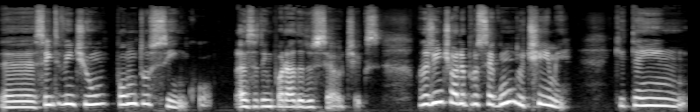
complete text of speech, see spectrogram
é 121.5 essa temporada do Celtics. Quando a gente olha para o segundo time, que tem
